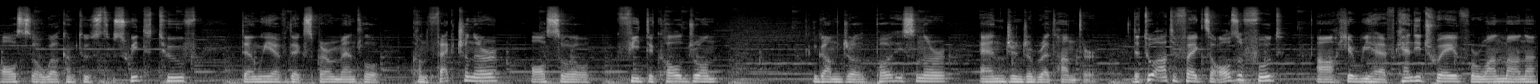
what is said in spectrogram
also welcome to Sweettooth, then we have the Experimental Confectioner, also Feed the Cauldron, Gumdrop Poisoner and Gingerbread Hunter. The two artifacts are also food, uh, here we have Candy Trail for 1 mana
